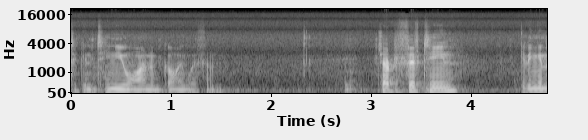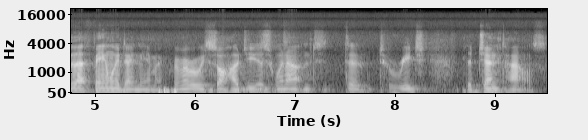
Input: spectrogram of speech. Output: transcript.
to continue on going with him. Chapter 15, getting into that family dynamic. Remember, we saw how Jesus went out to, to, to reach the Gentiles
